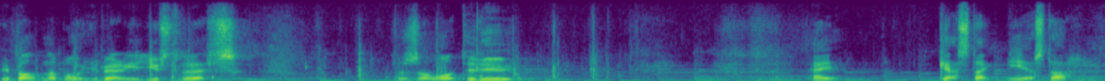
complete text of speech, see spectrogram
You're building a boat, you better get used to this. There's a lot to do. Hey, get a stick, get a.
